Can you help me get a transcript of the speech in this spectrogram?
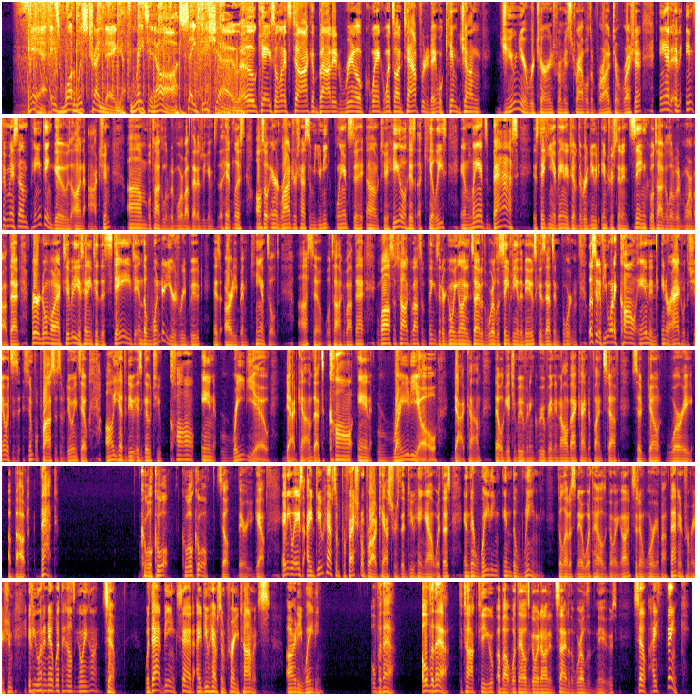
Here is what was trending. Rated R Safety Show. Okay, so let's talk about it real quick. What's on tap for today? Well, Kim Jong Jr. returns from his travels abroad to Russia, and an infamous um, painting goes on auction. Um, we'll talk a little bit more about that as we get into the hit list. Also, Aaron Rodgers has some unique plans to um, to heal his Achilles, and Lance Bass is taking advantage of the renewed interest in NSYNC. We'll talk a little bit more about that. Paranormal Activity is heading to the stage, and the Wonder Years reboot has already been canceled. Uh, so we'll talk about that. We'll also talk about some things that are going on inside of the world of safety and the news because that's important. Listen, if you want to call in and interact with the show, it's a simple process of doing so. All you have to do is go to callinradio.com. That's callinradio.com. That will get you moving and grooving and all that kind of fun stuff. So don't worry about that. Cool, cool, cool, cool. So there you go. Anyways, I do have some professional broadcasters that do hang out with us, and they're waiting in the wing to let us know what the hell is going on. So don't worry about that information if you want to know what the hell is going on. So, with that being said, I do have some Trey Thomas already waiting over there, over there to talk to you about what the hell's going on inside of the world of the news. So, I think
